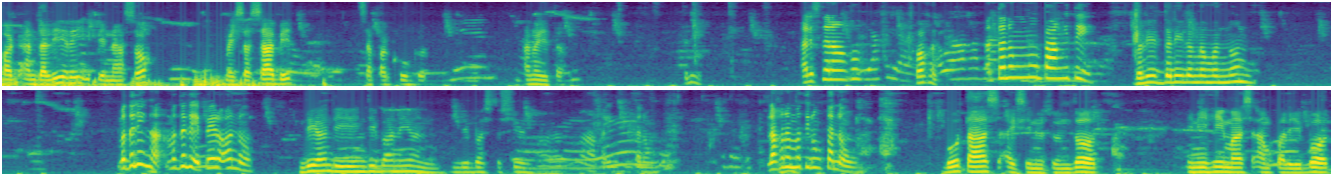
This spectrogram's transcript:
Pag ang daliri ipinasok, may sasabit sa paghugot. Ano ito? Dali. Alis na lang ako. Bakit? Ang tanong mo, pangit eh. Dali-dali lang naman nun. Madali nga, madali. Pero ano? Hindi ah, hindi, hindi ba ano yun? Hindi bastos yun. Ah, nakakainis yung tanong mo. Wala ka na matinong tanong. Butas ay sinusundot. Inihimas ang palibot.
